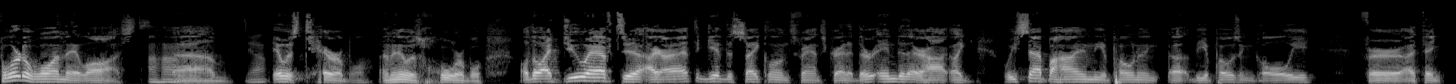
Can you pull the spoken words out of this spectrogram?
four to one they lost. Uh-huh. Um, Yeah. it was terrible. I mean, it was horrible. Although I do have to, I, I have to give the Cyclones fans credit. They're into their hot. Like we sat behind the opponent, uh, the opposing goalie for I think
